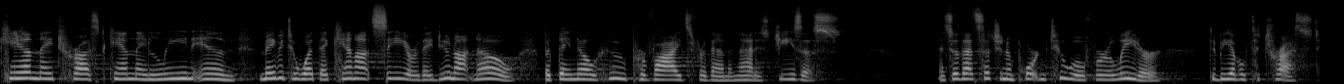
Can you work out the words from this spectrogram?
Can they trust? Can they lean in, maybe to what they cannot see or they do not know, but they know who provides for them, and that is Jesus. And so that's such an important tool for a leader to be able to trust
